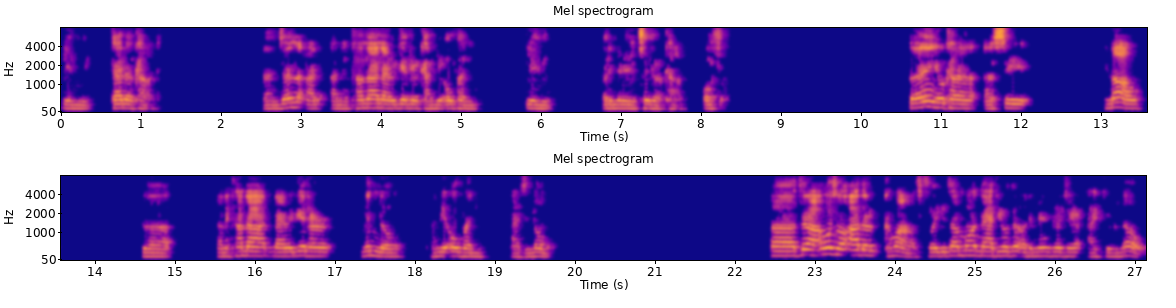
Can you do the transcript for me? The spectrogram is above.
in that account. And then Anaconda Navigator can be opened in administrator account also. Then you can uh, see now the Anaconda Navigator window can be opened as normal. Uh, there are also other commands. For example, net user administrator active no.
